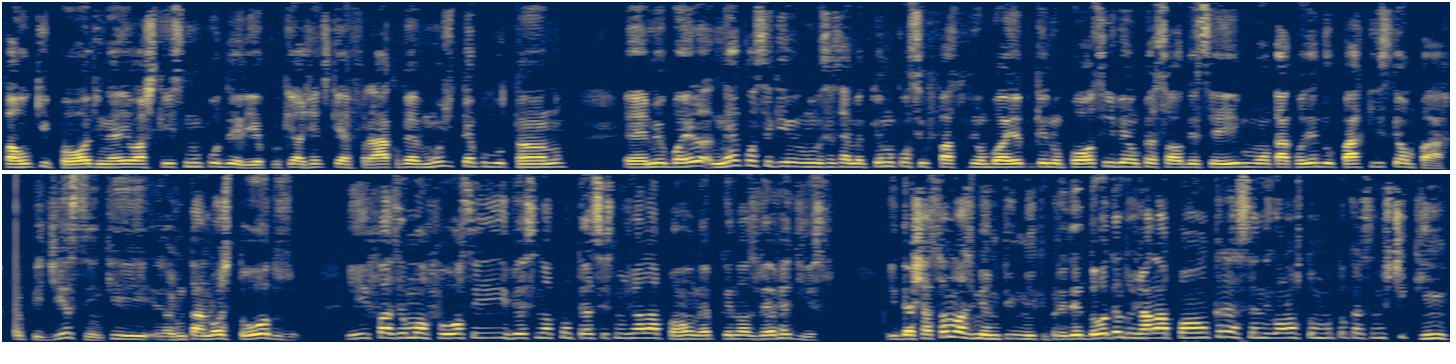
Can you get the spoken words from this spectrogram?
faz o que pode, né, eu acho que isso não poderia, porque a gente que é fraco, vive muito tempo lutando, é, meu banheiro, nem consegui um licenciamento, porque eu não consigo fazer um banheiro, porque não posso, e vem um pessoal desse aí montar coisa dentro do parque e diz que é um parque. Eu pedi, assim, que juntar nós todos, e fazer uma força e ver se não acontece isso no Jalapão, né? Porque nós vivemos é disso. E deixar só nós mesmos, microempreendedores, dentro do Jalapão, crescendo igual nós estamos crescendo estiquinho,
